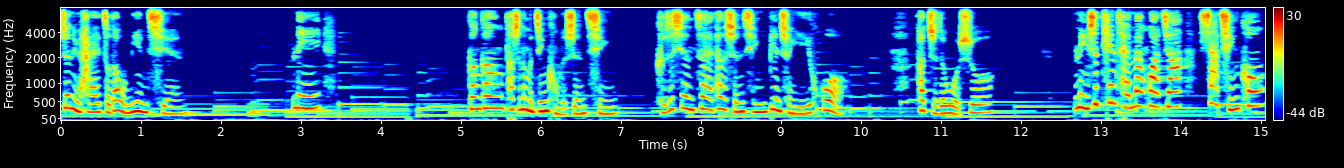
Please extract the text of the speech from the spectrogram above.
这女孩走到我面前，你刚刚她是那么惊恐的神情，可是现在她的神情变成疑惑。她指着我说：“你是天才漫画家夏晴空。”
